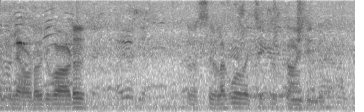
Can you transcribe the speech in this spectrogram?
ഇല്ല അവിടെ ഒരുപാട് ഡ്രസ്സുകളൊക്കെ വെച്ച് വിൽക്കാൻ വെച്ചിട്ടുണ്ട്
